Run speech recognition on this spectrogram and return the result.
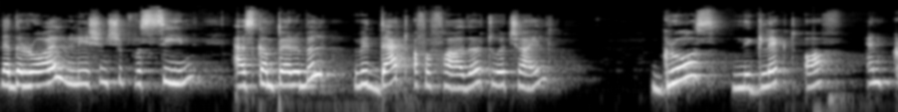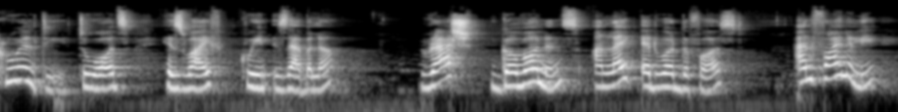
that the royal relationship was seen as comparable with that of a father to a child, gross neglect of and cruelty towards his wife Queen Isabella, rash governance, unlike Edward I, and finally,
